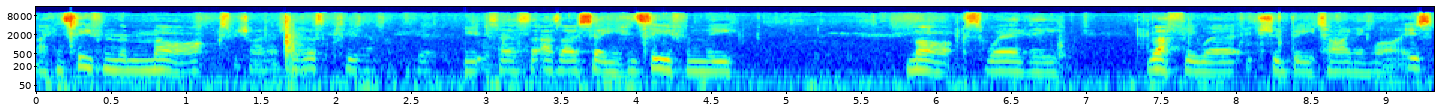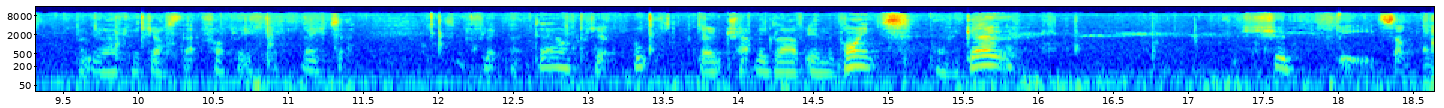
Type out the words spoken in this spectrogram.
I can see from the marks, which I actually just clean up a bit. So as, as I was saying, you can see from the marks where the roughly where it should be timing wise, but we'll have to adjust that properly later. So flip that down, put it. Don't trap the glove in the points. There we go. should be something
